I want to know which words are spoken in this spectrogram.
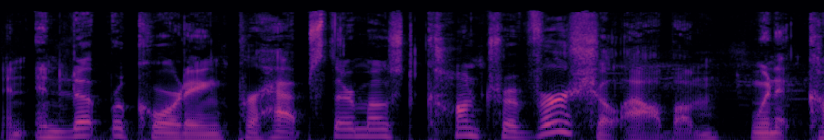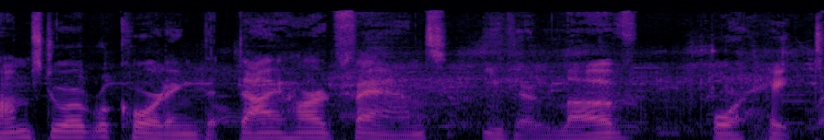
and ended up recording perhaps their most controversial album when it comes to a recording that diehard fans either love or hate.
